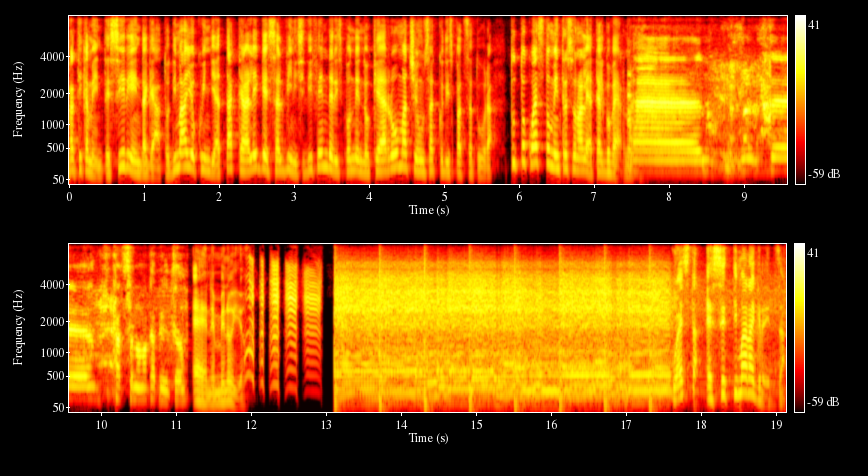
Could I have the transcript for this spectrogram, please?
Praticamente Siri è indagato, Di Maio quindi attacca la Lega e Salvini si difende rispondendo che a Roma c'è un sacco di spazzatura. Tutto questo mentre sono alleati al governo. Eh. De... Cazzo, non ho capito. Eh, nemmeno io. Questa è Settimana Grezza,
